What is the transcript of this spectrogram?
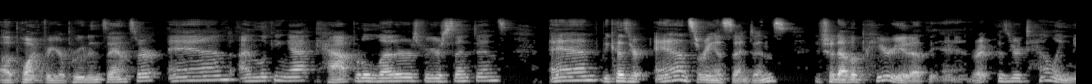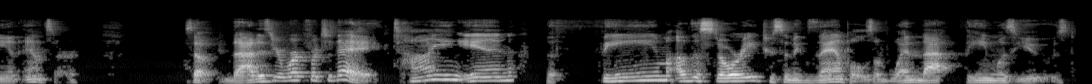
a point for your prudence answer, and I'm looking at capital letters for your sentence. And because you're answering a sentence, it should have a period at the end, right? Because you're telling me an answer. So that is your work for today, tying in theme of the story to some examples of when that theme was used.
